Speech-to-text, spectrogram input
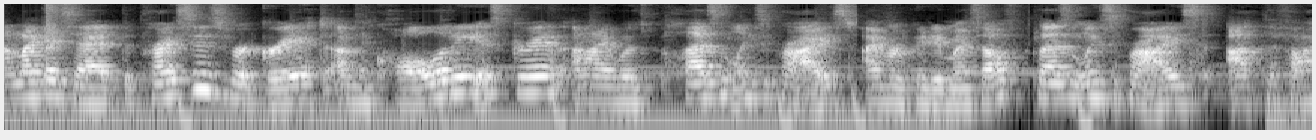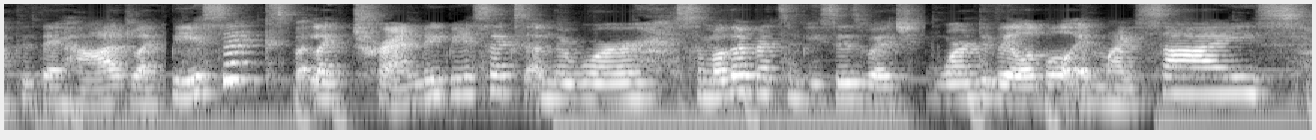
And like I said the prices were great and the quality is great and I was pleasantly surprised. I'm repeating myself pleasantly surprised at the fact that they had like basics but like trendy basics and there were some other bits and pieces which weren't available in my size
